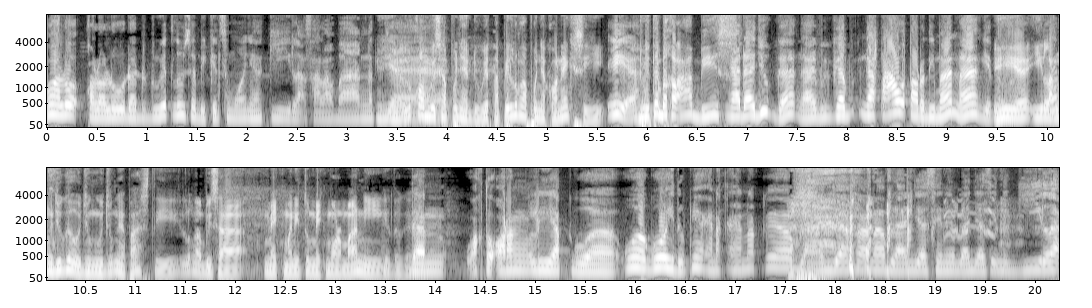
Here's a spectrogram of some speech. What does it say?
Wah lu kalau lu udah ada duit lu bisa bikin semuanya gila salah banget Iya, ya. lu kalau bisa punya duit tapi lu nggak punya koneksi, Iya. duitnya bakal habis. nggak ada juga nggak nggak- nggak tahu taruh di mana gitu. Iya, hilang juga ujung-ujungnya pasti. Lu nggak bisa make money to make more money gitu kan. Dan waktu orang lihat gua, wah gua hidupnya enak-enak ya, belanja sana, belanja sini, belanja sini, gila.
